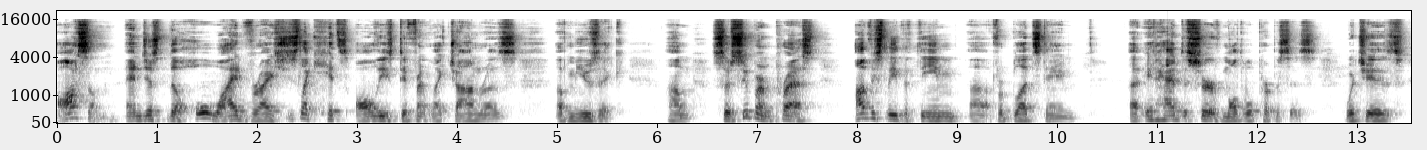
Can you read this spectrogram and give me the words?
awesome and just the whole wide variety she just like hits all these different like genres of music um, so super impressed obviously the theme uh, for bloodstain uh, it had to serve multiple purposes which is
